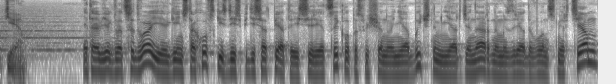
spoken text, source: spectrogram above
Маяке. Это «Объект-22» и Евгений Стаховский. Здесь 55-я серия цикла, посвященного необычным, неординарным, из ряда вон смертям.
